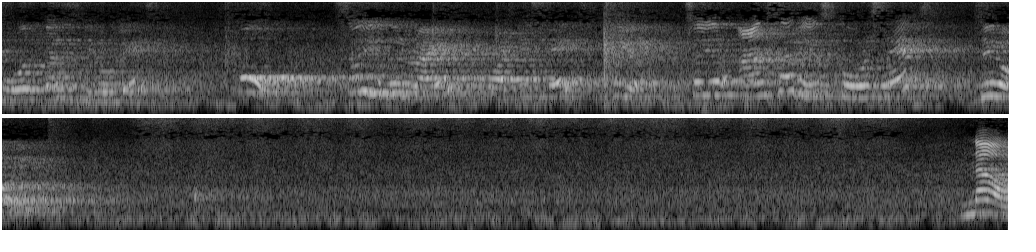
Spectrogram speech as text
4 plus 0 is 4. So you will write 46 here. So your answer is 4608. Now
